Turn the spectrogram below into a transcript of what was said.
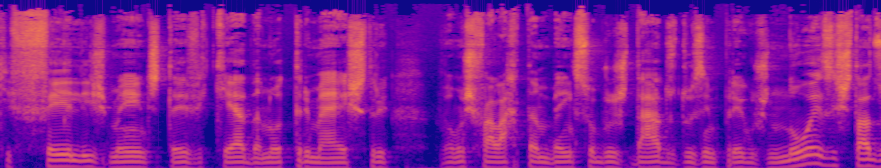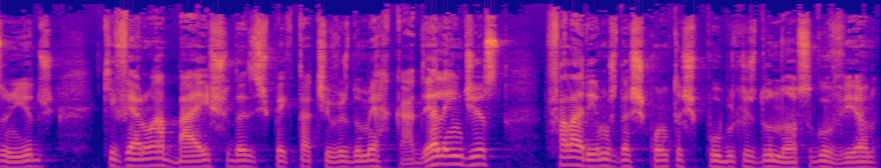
que felizmente teve queda no trimestre, vamos falar também sobre os dados dos empregos nos Estados Unidos, que vieram abaixo das expectativas do mercado. E além disso, falaremos das contas públicas do nosso governo,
